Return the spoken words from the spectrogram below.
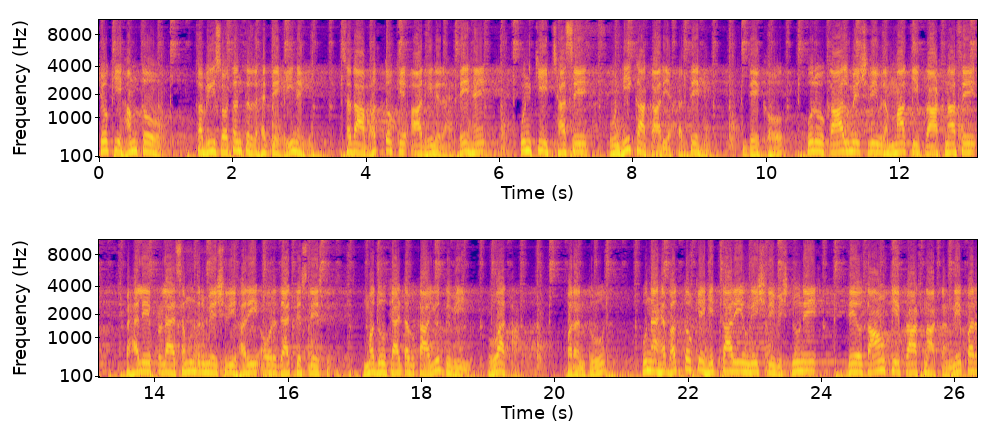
क्योंकि हम तो कभी स्वतंत्र रहते ही नहीं। सदा भक्तों के अधीन रहते हैं, उनकी इच्छा से उन्हीं का कार्य करते हैं। देखो, पूर्व काल में श्री ब्रह्मा की प्रार्थना से पहले प्रलय समुद्र में श्री हरि और दैत्य श्रेष्ठ मधु कैटव का युद्ध भी हुआ था। परंतु पुनः भक्तों के हितकारी उन्हें श्री विष्णु ने देवताओं की प्रार्थना करने पर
